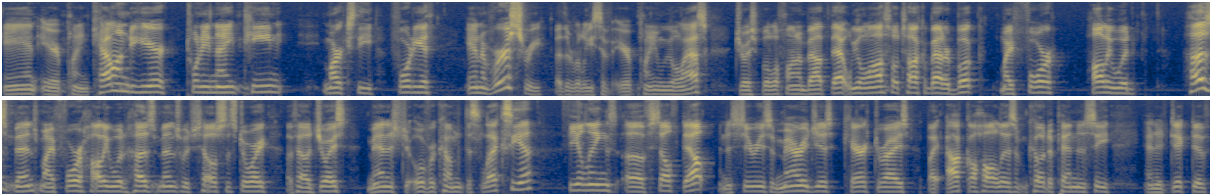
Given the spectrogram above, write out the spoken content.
and Airplane. Calendar year 2019 marks the 40th anniversary of the release of Airplane. We will ask Joyce Bulifant about that. We will also talk about her book, My Four Hollywood Husbands, My Four Hollywood Husbands, which tells the story of how Joyce managed to overcome dyslexia, feelings of self doubt, and a series of marriages characterized by alcoholism, codependency, and addictive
